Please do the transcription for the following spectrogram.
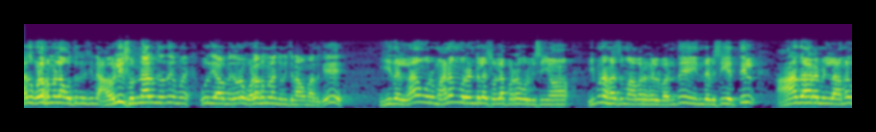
அது உலகமெல்லாம் ஒத்துக்கிருச்சு அலி சொன்னாருங்கிறது உறுதியாகுமே தவிர உலகமெல்லாம் சொன்னிச்சு அதுக்கு? இதெல்லாம் ஒரு மனம் முரண்டுல சொல்லப்படுற ஒரு விஷயம். இப்னு ஹசுமா அவர்கள் வந்து இந்த விஷயத்தில் ஆதாரம் இல்லாமல்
